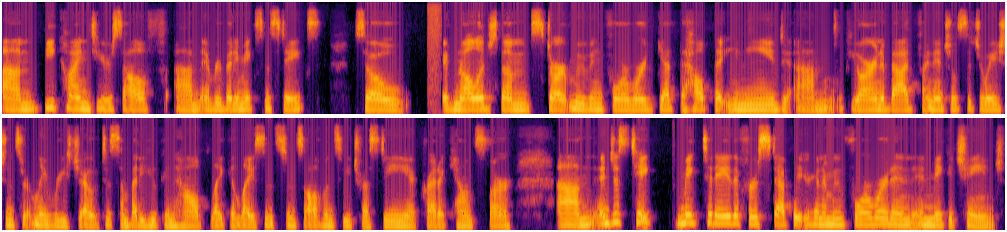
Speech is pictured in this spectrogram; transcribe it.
um, be kind to yourself. Um, everybody makes mistakes. So acknowledge them, start moving forward, get the help that you need. Um, if you are in a bad financial situation, certainly reach out to somebody who can help, like a licensed insolvency trustee, a credit counselor, um, and just take make today the first step that you're going to move forward and, and make a change.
